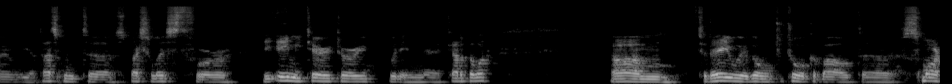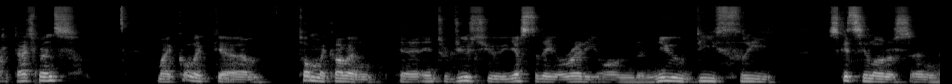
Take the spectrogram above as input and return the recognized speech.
I'm the attachment uh, specialist for the EMEA territory within uh, Caterpillar. Um, today we're going to talk about uh, smart attachments. My colleague um, Tom McCowan introduced you yesterday already on the new D3 skid loaders and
